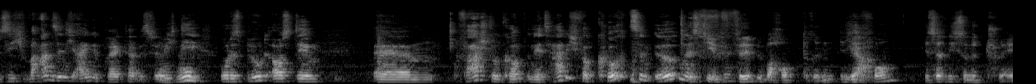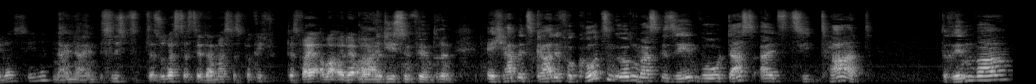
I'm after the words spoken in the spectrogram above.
sich wahnsinnig eingeprägt hat, ist für mich die, wo das Blut aus dem ähm, Fahrstuhl kommt. Und jetzt habe ich vor kurzem irgendeinen ist die im Film überhaupt drin in Ja. der Form? Ist das nicht so eine Trailer-Szene? Nein, nein. Ist nicht das sowas, dass der damals das wirklich. Das war ja aber der war Nein, die ist im Film drin. Ich habe jetzt gerade vor kurzem irgendwas gesehen, wo das als Zitat drin war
